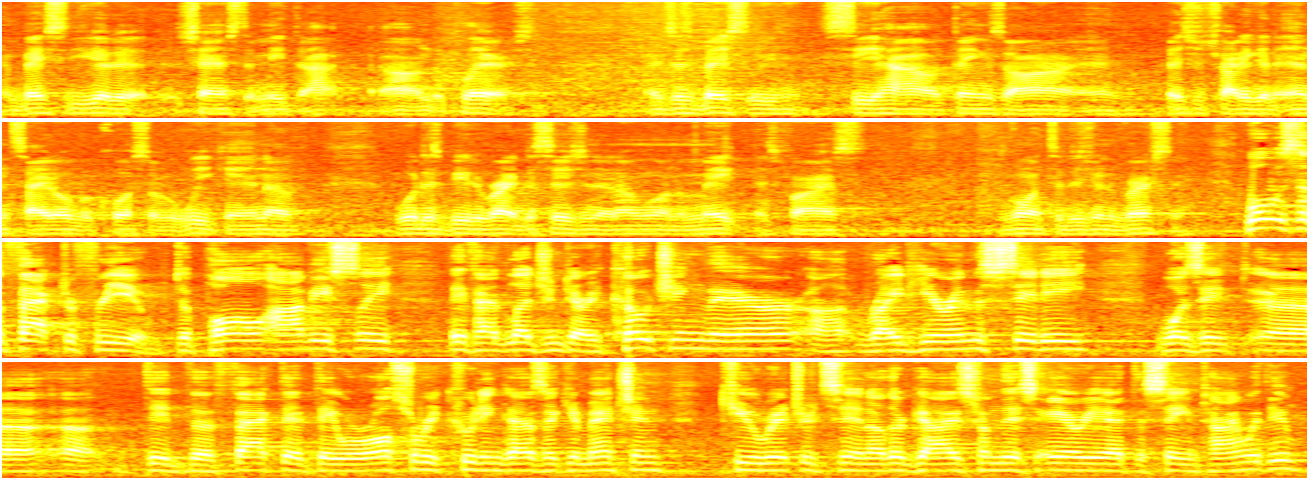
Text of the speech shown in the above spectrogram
and basically you get a chance to meet the, um, the players and just basically see how things are and basically try to get an insight over the course of a weekend of would this be the right decision that I'm going to make as far as going to this university. What was the factor for you? DePaul, obviously, they've had legendary coaching there, uh, right here in the city. Was it, uh, uh, did the fact that they were also recruiting guys like you mentioned, Q Richardson, other guys from this area at the same time with you?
